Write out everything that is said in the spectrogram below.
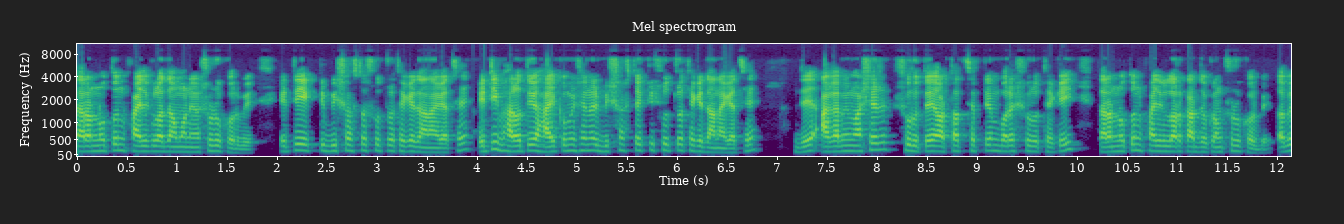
তারা নতুন ফাইলগুলো জমা নেওয়া শুরু করবে। এটি একটি বিশ্বস্ত সূত্র থেকে জানা গেছে। এটি ভারতীয় হাই কমিশনের বিশ্বস্ত একটি সূত্র থেকে জানা গেছে যে, আগামী মাসের শুরুতে, অর্থাৎ সেপ্টেম্বরের শুরু থেকেই তারা নতুন ফাইলগুলোর কার্যক্রম শুরু করবে। তবে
